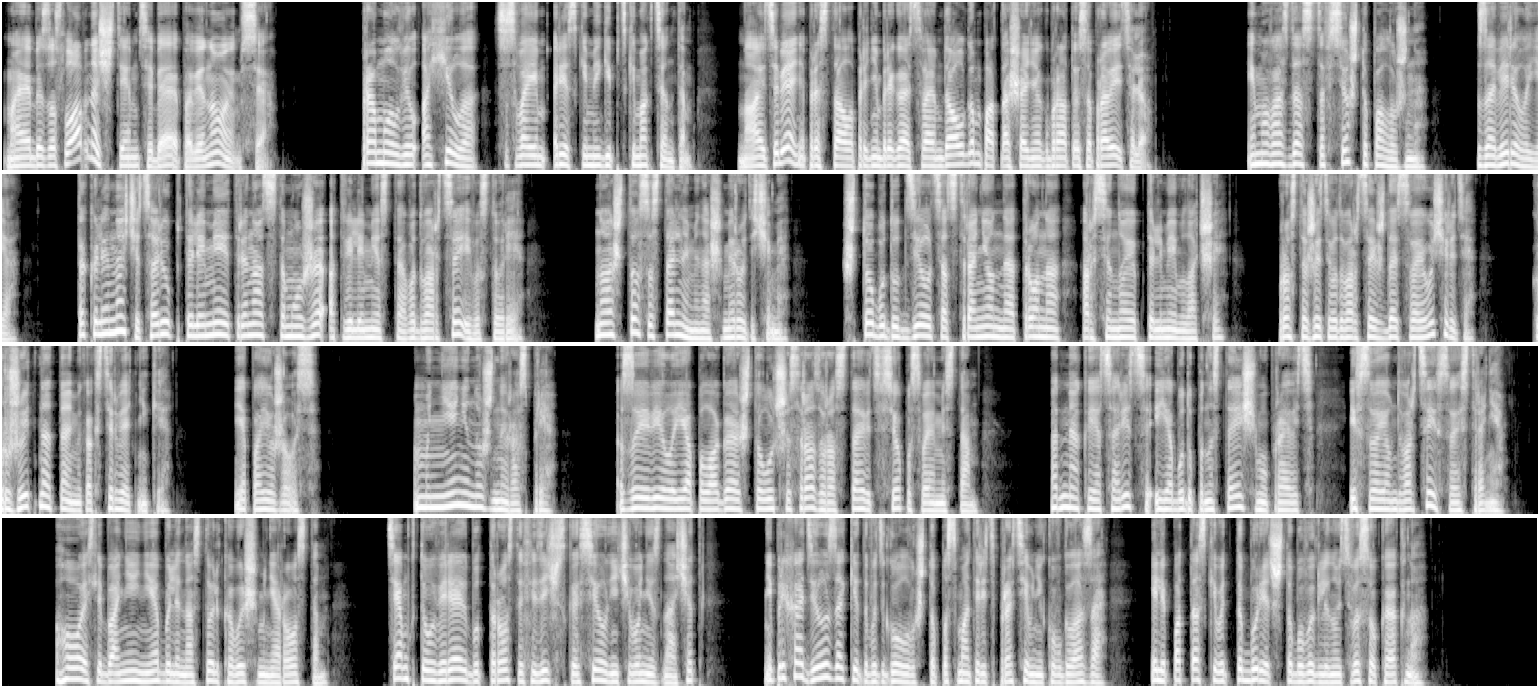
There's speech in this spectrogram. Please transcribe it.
«Мы, безусловно, чтим тебя и повинуемся», — промолвил Ахилла со своим резким египетским акцентом. «Но и тебе не пристало пренебрегать своим долгом по отношению к брату и соправителю». «Ему воздастся все, что положено», — заверила я. Так или иначе, царю Птолемея XIII уже отвели место во дворце и в истории — ну а что с остальными нашими родичами? Что будут делать отстраненные от трона Арсеной и Птолемей-младший? Просто жить во дворце и ждать своей очереди? Кружить над нами, как стервятники? Я поежилась. «Мне не нужны распри», — заявила я, полагая, что лучше сразу расставить все по своим местам. «Однако я царица, и я буду по-настоящему править и в своем дворце, и в своей стране». О, если бы они не были настолько выше меня ростом. Тем, кто уверяет, будто рост и физическая сила ничего не значат, не приходилось закидывать голову, чтобы посмотреть противнику в глаза или подтаскивать табурет, чтобы выглянуть в высокое окно.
